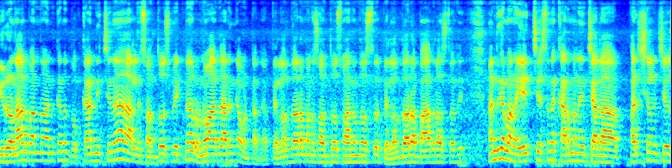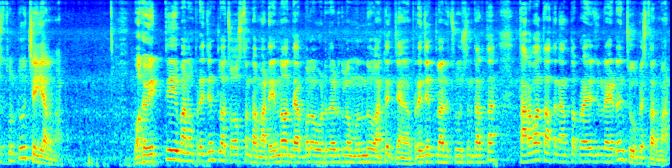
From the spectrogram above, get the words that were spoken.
ఈ రుణాల బంధం అనుకన్నా దుఃఖాన్ని ఇచ్చినా వాళ్ళని సంతోషపెట్టినా రుణం ఆధారంగా ఉంటుంది. ఆ పిల్లల ద్వారా మన సంతోషం ఆనందం వస్తుంది. పిల్లల ద్వారా బాధలు వస్తుంది. అందుకే మనం ఏది చేసినా కర్మని చాలా పరిశీలన చేస్తుంటూ చెయ్యాలన్నమాట. ఒక వ్యక్తి మనం ప్రజెంట్లో చూస్తుంటామాట ఎన్నో దెబ్బలు ఒడిదడుగుల ముందు అంటే ప్రజెంట్లో అని చూసిన తర్వాత తర్వాత అతను ఎంత ప్రయోజకుడు అయ్యాడో అని చూపిస్తారన్నమాట.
